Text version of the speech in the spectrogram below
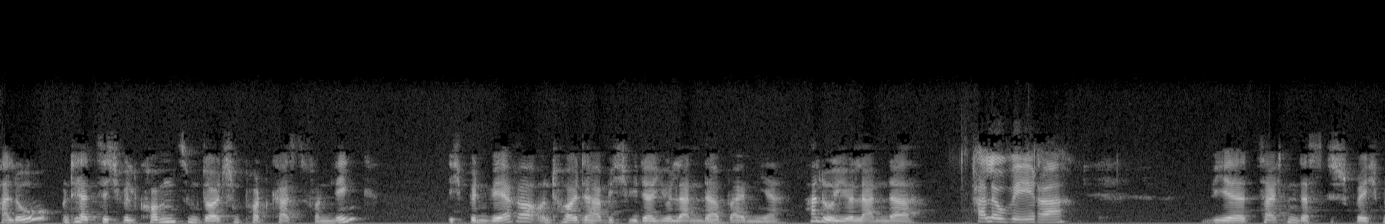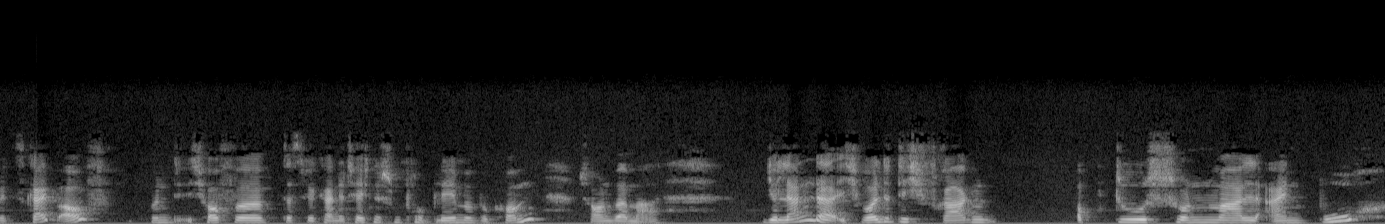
Hallo und herzlich willkommen zum deutschen Podcast von Link. Ich bin Vera und heute habe ich wieder Yolanda bei mir. Hallo Yolanda. Hallo Vera. Wir zeichnen das Gespräch mit Skype auf und ich hoffe, dass wir keine technischen Probleme bekommen. Schauen wir mal. Yolanda, ich wollte dich fragen, ob du schon mal ein Buch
